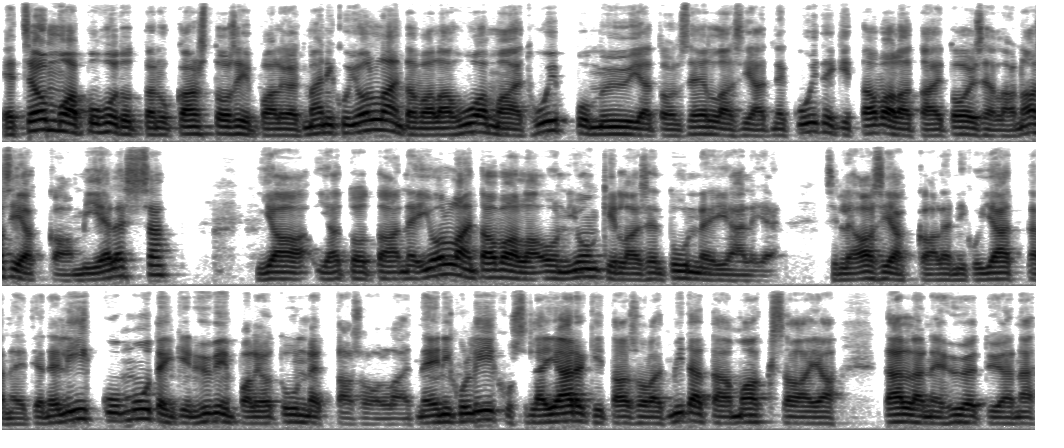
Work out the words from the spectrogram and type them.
Et se on mua puhututtanut myös tosi paljon, että mä niin kuin jollain tavalla huomaan, että huippumyyjät on sellaisia, että ne kuitenkin tavalla tai toisella on asiakkaan mielessä, ja, ja tota, ne jollain tavalla on jonkinlaisen tunnejäljen sille asiakkaalle niin kuin jättäneet, ja ne liikkuu muutenkin hyvin paljon tunnetasolla, että ne ei niin kuin liiku sillä järkitasolla, että mitä tämä maksaa ja tällainen hyötyjänä,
